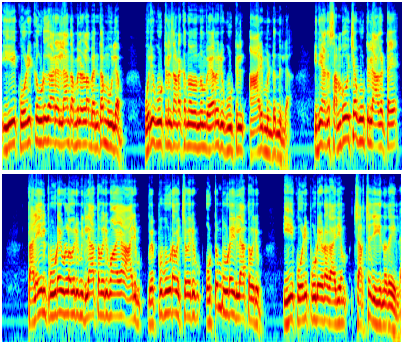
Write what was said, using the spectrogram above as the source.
ഈ കോഴിക്കൂടുകാരെല്ലാം തമ്മിലുള്ള ബന്ധം മൂലം ഒരു കൂട്ടിൽ നടക്കുന്നതൊന്നും വേറൊരു കൂട്ടിൽ ആരും മിണ്ടുന്നില്ല. ഇനി അത് സംഭവിച്ച കൂട്ടിലാകട്ടെ തലയിൽ പൂടെയുള്ളവരും ഇല്ലാത്തവരുമായ ആരും വെപ്പ് വെച്ചവരും ഒട്ടും പൂടയില്ലാത്തവരും ഈ കോഴിപ്പൂടയുടെ കാര്യം ചർച്ച ചെയ്യുന്നതേയില്ല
